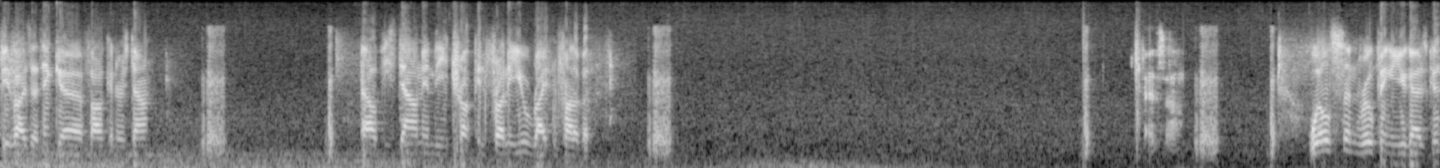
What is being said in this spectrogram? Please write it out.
Be advised, I think uh, Falconer's down. Alp, he's down in the truck in front of you, right in front of it. Wilson, Rooping, are you guys good?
